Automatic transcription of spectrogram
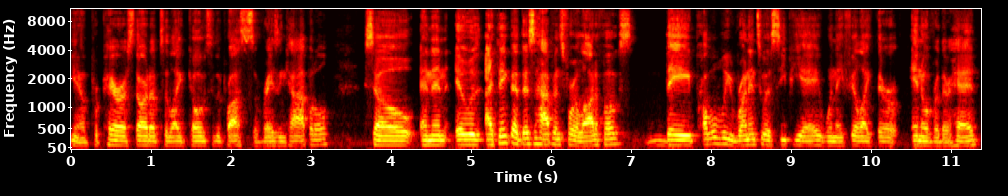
you know prepare a startup to like go through the process of raising capital. So and then it was i think that this happens for a lot of folks. They probably run into a cpa when they feel like they're in over their head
